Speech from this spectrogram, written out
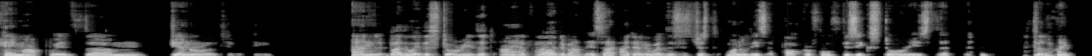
came up with um, general relativity, and by the way, the story that I have heard about this, I, I don't know whether this is just one of these apocryphal physics stories that, that like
